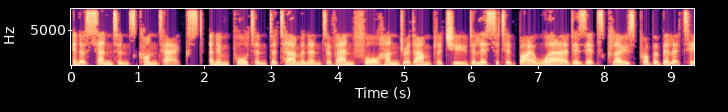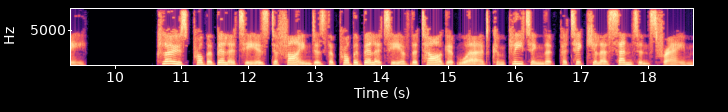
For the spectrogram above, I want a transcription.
In a sentence context, an important determinant of N400 amplitude elicited by a word is its cloze probability. Cloze probability is defined as the probability of the target word completing that particular sentence frame.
